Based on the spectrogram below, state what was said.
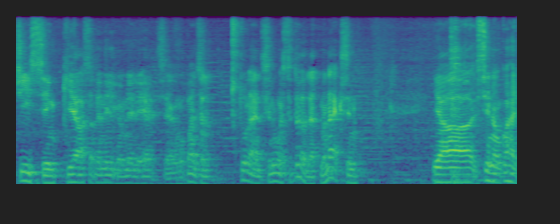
G-Sync ja sada nelikümmend neli hertsi, aga ma panen selle tulen siin uuesti tööle, et ma näeksin. ja siin on kohe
